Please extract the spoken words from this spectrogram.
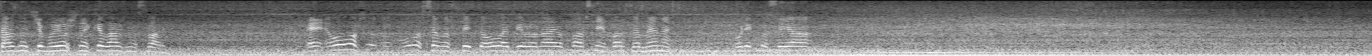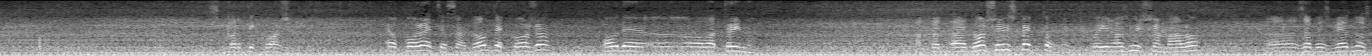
saznaćemo još neke važne stvari. E, ovo, ovo sam vas pitao, ovo je bilo najopasnije, bar za mene, koliko se ja... Smrdi koža. Evo, pogledajte sad, ovde koža, ovde je e, ova trina. A kada je došao inspektor koji razmišlja malo e, za bezbednost,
